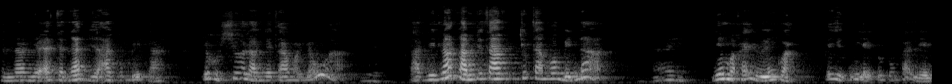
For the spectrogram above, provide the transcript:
thành ra nhờ internet giờ ai cũng biết cả. Chứ hồi xưa là người ta mà giấu à tại vì nó làm cho ta chúng ta vô bệnh đó. Đấy. nhưng mà phải luyện qua cái gì cũng vậy tôi cũng phải luyện.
